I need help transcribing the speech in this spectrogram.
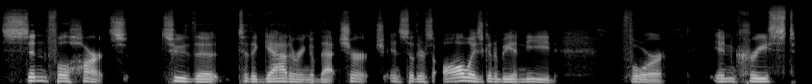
sinful hearts to the to the gathering of that church and so there's always going to be a need for increased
